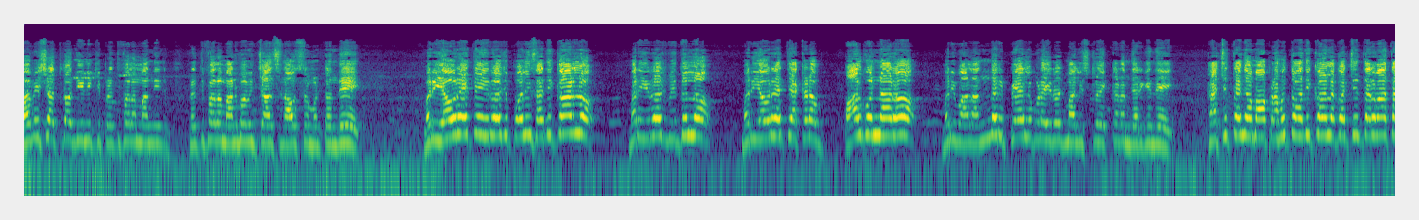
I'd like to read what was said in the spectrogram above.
భవిష్యత్తులో దీనికి ప్రతిఫలం అంది ప్రతిఫలం అనుభవించాల్సిన అవసరం ఉంటుంది. మరి ఎవరైతే ఈరోజు పోలీస్ అధికారులు మరి ఈరోజు విధుల్లో మరి ఎవరైతే అక్కడ పాల్గొన్నారో మరి వాళ్ళందరి పేర్లు కూడా ఈరోజు మా లిస్టులో ఎక్కడం జరిగింది. ఖచ్చితంగా మా ప్రభుత్వ అధికారులకు వచ్చిన తర్వాత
